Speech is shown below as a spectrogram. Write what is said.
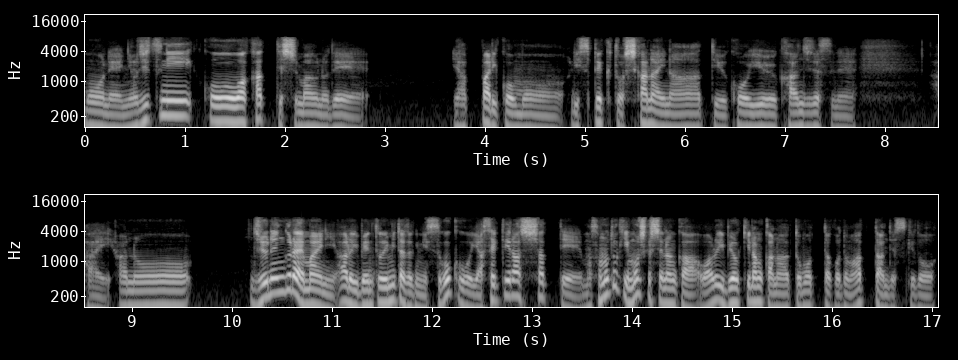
もうね、如実にこう分かってしまうので、やっぱりこうもうリスペクトしかないなっていうこういう感じですね。はい。あのー、10年ぐらい前にあるイベントで見た時にすごく痩せてらっしゃって、まあ、その時もしかしてなんか悪い病気なんかなと思ったこともあったんですけど、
